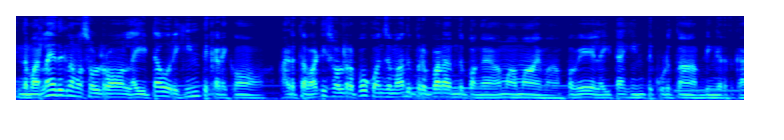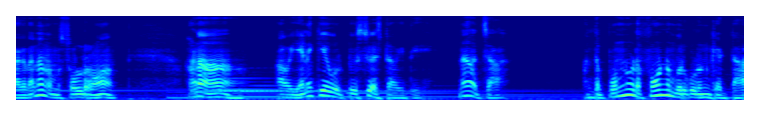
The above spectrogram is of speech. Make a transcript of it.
இந்த மாதிரிலாம் எதுக்கு நம்ம சொல்கிறோம் லைட்டாக ஒரு ஹிண்ட் கிடைக்கும். அடுத்த வாட்டி சொல்கிறப்போ கொஞ்சமாவது ப்ரிப்பேர்டாக இருந்துப்பாங்க. ஆமாம் ஆமாம் ஆமாம் அப்போவே லைட்டாக ஹிண்ட் கொடுத்தான் அப்படிங்கிறதுக்காக தானே நம்ம சொல்கிறோம் ஆனால் அவள் எனக்கே ஒரு ட்விஸ்ட் வச்சிட்டா வைத்தி. என்ன வச்சா? அந்த பொண்ணோட ஃபோன் நம்பர் கொடுன்னு கேட்டா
